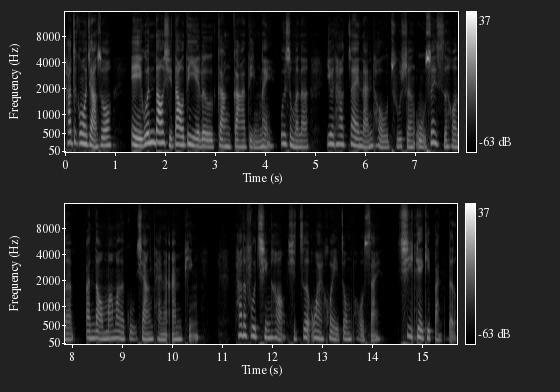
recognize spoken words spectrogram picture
他就跟我讲说：“哎，温刀喜到地了，刚嘎顶内，为什么呢？因为他在南投出生，五岁时候呢，搬到妈妈的故乡台南安平。他的父亲哈是做外汇中破塞，细个去办的。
